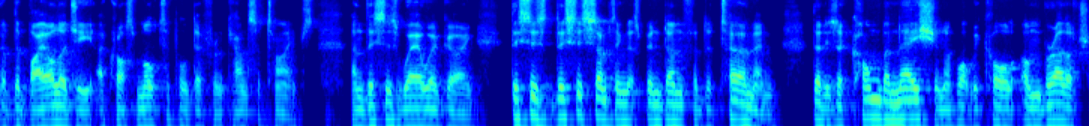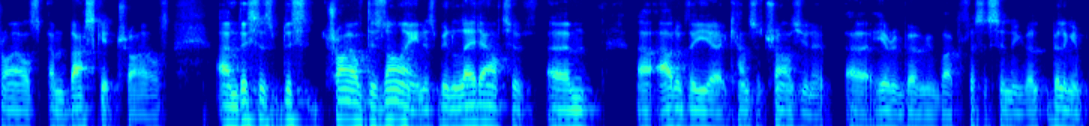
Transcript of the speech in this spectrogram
of the biology across multiple different cancer types. And this is where we're going. This is this is something that's been done for Determine that is a combination of what we call umbrella trials and basket trials. And this is this trial design has been led out of um, uh, out of the uh, cancer trials unit uh, here in Birmingham by Professor Cindy Billingham,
